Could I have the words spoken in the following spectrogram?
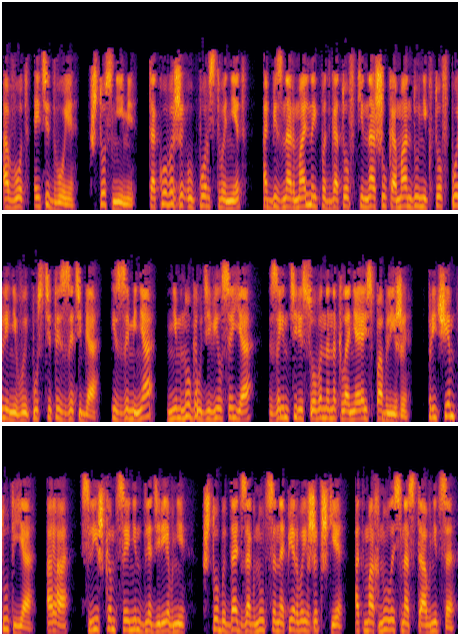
а вот эти двое, что с ними? Такого же упорства нет, а без нормальной подготовки нашу команду никто в поле не выпустит из-за тебя. Из-за меня, немного удивился я, заинтересованно наклоняясь поближе. Причем тут я, а-а, слишком ценен для деревни, чтобы дать загнуться на первой же пшке, отмахнулась наставница,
